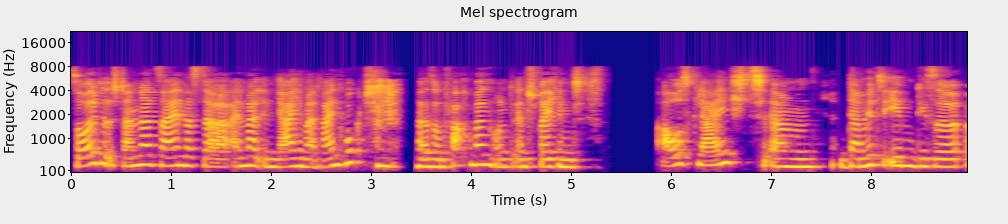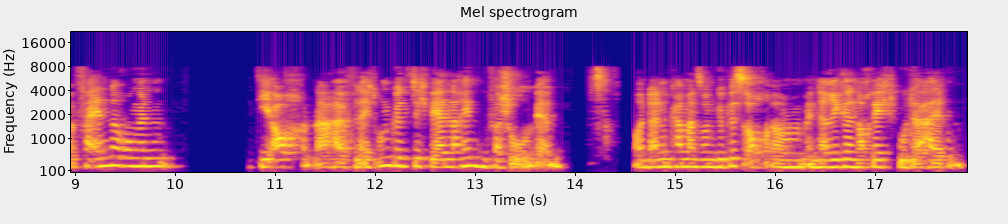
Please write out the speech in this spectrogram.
sollte es Standard sein, dass da einmal im Jahr jemand reinguckt, also ein Fachmann und entsprechend ausgleicht, ähm, damit eben diese Veränderungen, die auch nachher vielleicht ungünstig werden, nach hinten verschoben werden. Und dann kann man so ein Gebiss auch ähm, in der Regel noch recht gut erhalten.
